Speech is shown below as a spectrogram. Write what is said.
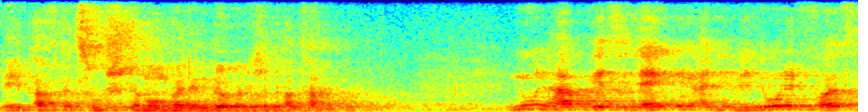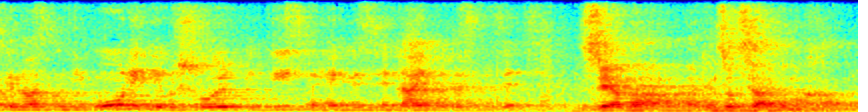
Lebhafte Zustimmung bei den bürgerlichen Parteien. Nun haben wir zu denken an die Millionen Volksgenossen, die ohne ihre Schuld in dies Verhängnis hineingerissen sind. Sehr wahr bei den Sozialdemokraten.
